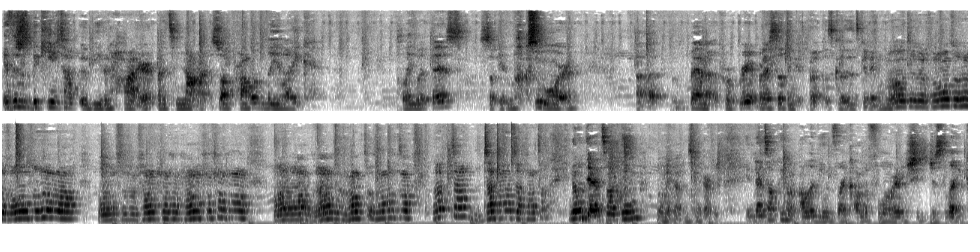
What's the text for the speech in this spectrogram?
If this was a bikini top, it would be even hotter, but it's not. So I'll probably like play with this so it looks more uh, Bana appropriate, but I still think it does because it's getting. You know, Dancehall Queen? Oh my god, this is my garbage. In Dancehall Queen, when Aladdin's like on the floor and she's just like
